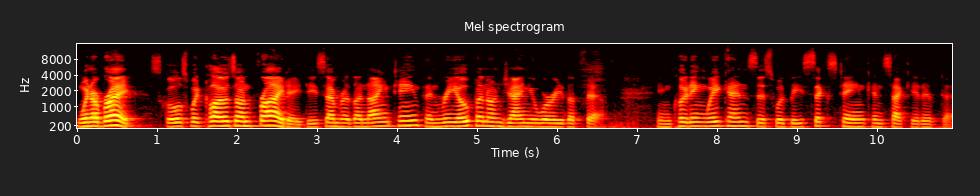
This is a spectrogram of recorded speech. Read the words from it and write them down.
Winter break. Schools would close on Friday, December the 19th, and reopen on January the 5th. Including weekends, this would be 16 consecutive days.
